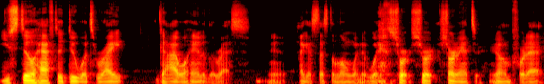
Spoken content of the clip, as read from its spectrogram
you still have to do what's right god will handle the rest yeah, i guess that's the long-winded way short short short answer you know for that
